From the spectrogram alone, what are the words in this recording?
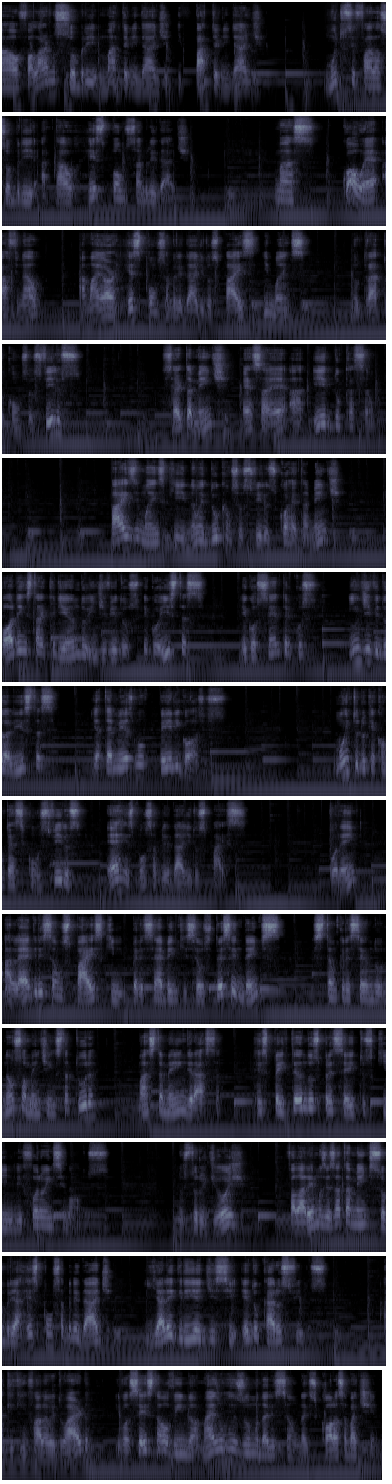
ao falarmos sobre maternidade e paternidade, muito se fala sobre a tal responsabilidade. Mas qual é, afinal, a maior responsabilidade dos pais e mães no trato com seus filhos? Certamente essa é a educação. Pais e mães que não educam seus filhos corretamente podem estar criando indivíduos egoístas, egocêntricos, individualistas e até mesmo perigosos. Muito do que acontece com os filhos é responsabilidade dos pais. Porém, alegres são os pais que percebem que seus descendentes estão crescendo não somente em estatura, mas também em graça, respeitando os preceitos que lhe foram ensinados. No estudo de hoje, falaremos exatamente sobre a responsabilidade e alegria de se educar os filhos. Aqui quem fala é o Eduardo e você está ouvindo a mais um resumo da lição da Escola Sabatina.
